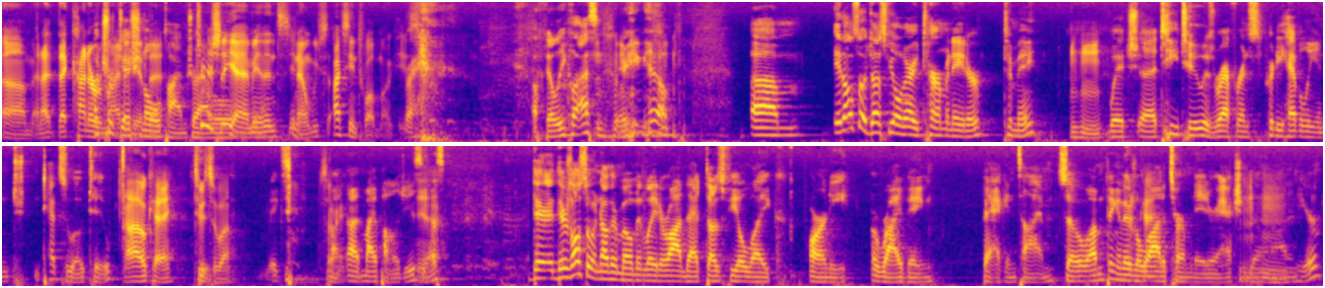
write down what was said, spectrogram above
um, and I, that kind of A reminded me of traditional that. time travel. Traditional, yeah I mean it's you know I've seen 12 Monkeys Right. a Philly classic. There you go. Um, it also does feel very Terminator to me, Mm-hmm. which uh, T2 is referenced pretty heavily in T- Tetsuo 2. ah okay Tetsuo. Sorry, uh, my apologies. Yeah. Yes. There, there's also another moment later on that does feel like Arnie arriving back in time. So I'm thinking there's Okay. a lot of Terminator action going on in here.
